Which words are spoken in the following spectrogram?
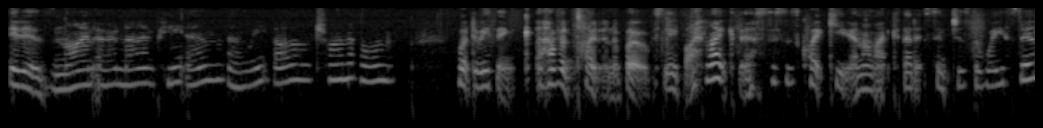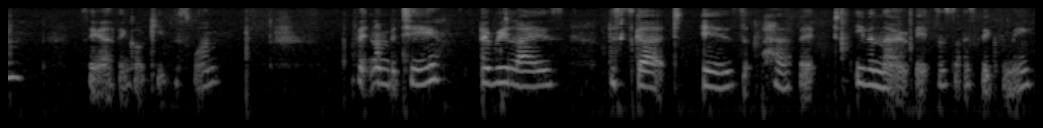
It is 9.09pm and we are trying it on. What do we think? I haven't tied in a bow obviously, but I like this. This is quite cute and I like that it cinches the waist in. So yeah, I think I'll keep this one. Fit number two, I realise the skirt is perfect, even though it's a size big for me.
